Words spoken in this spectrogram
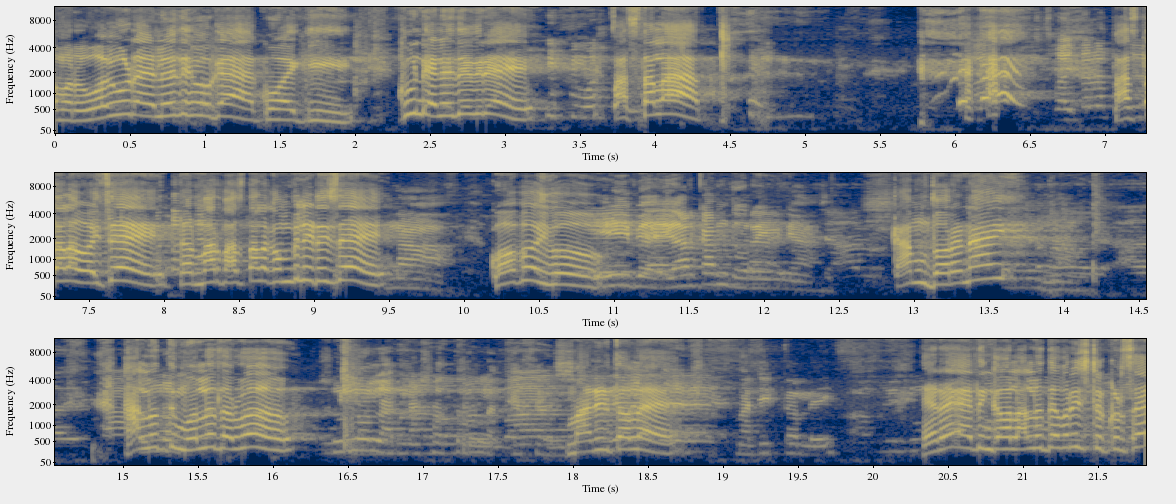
আমার ওই উড়াই লই দেবো গা? কয় কি? কোন ডাইলে দেবি রে? পাঁচতলাত পাঁচতলা হয়েছে তোর মার পাঁচতলা কমপ্লিট হয়েছে না। কবে হইব? এই বে আর কাম ধরে কাম ধরে নাই? আলু তুমি মরলে ধরবো মাটির তলে? মাটির তলে। এরে এদিন কেবল আলু দেবার স্টক করছে?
